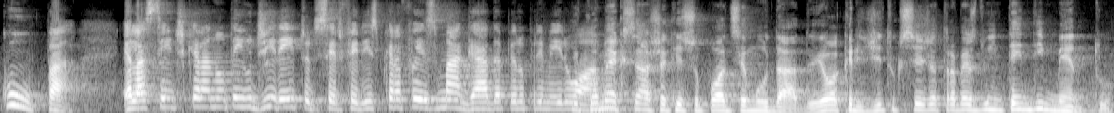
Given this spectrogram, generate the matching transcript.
culpa. Ela sente que ela não tem o direito de ser feliz porque ela foi esmagada pelo primeiro E homem. como é que você acha que isso pode ser mudado? Eu acredito que seja através do entendimento.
